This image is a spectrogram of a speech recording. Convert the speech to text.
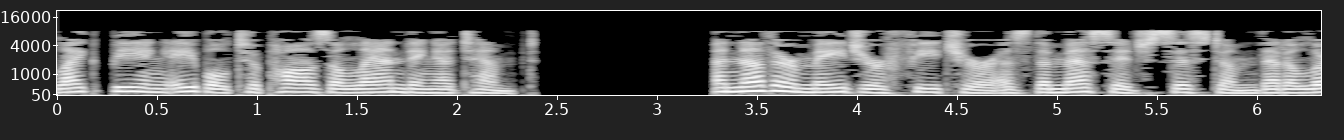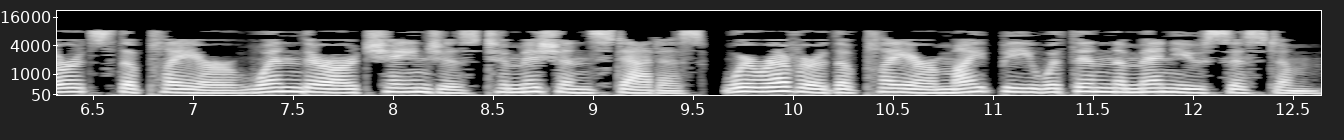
like being able to pause a landing attempt. Another major feature is the message system that alerts the player when there are changes to mission status, wherever the player might be within the menu system.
